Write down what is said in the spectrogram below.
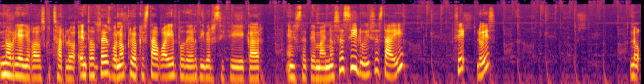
no habría llegado a escucharlo. Entonces, bueno, creo que está guay poder diversificar en este tema. No sé si Luis está ahí. ¿Sí? ¿Luis? No.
